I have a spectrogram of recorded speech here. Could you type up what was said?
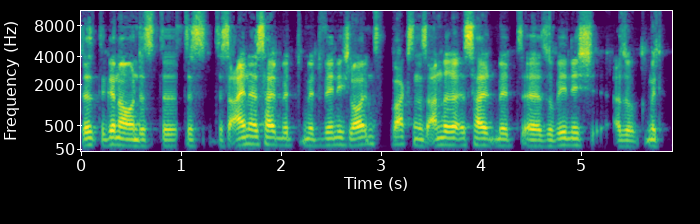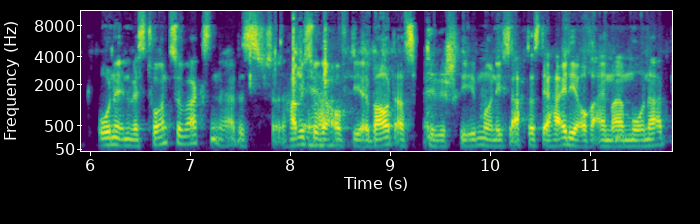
das, genau. Und das, das, das, das eine ist halt mit, mit wenig Leuten zu wachsen, das andere ist halt mit äh, so wenig, also mit ohne Investoren zu wachsen. Ja, das habe ich ja. sogar auf die About Us-Seite geschrieben und ich sage das der Heidi auch einmal im Monat.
